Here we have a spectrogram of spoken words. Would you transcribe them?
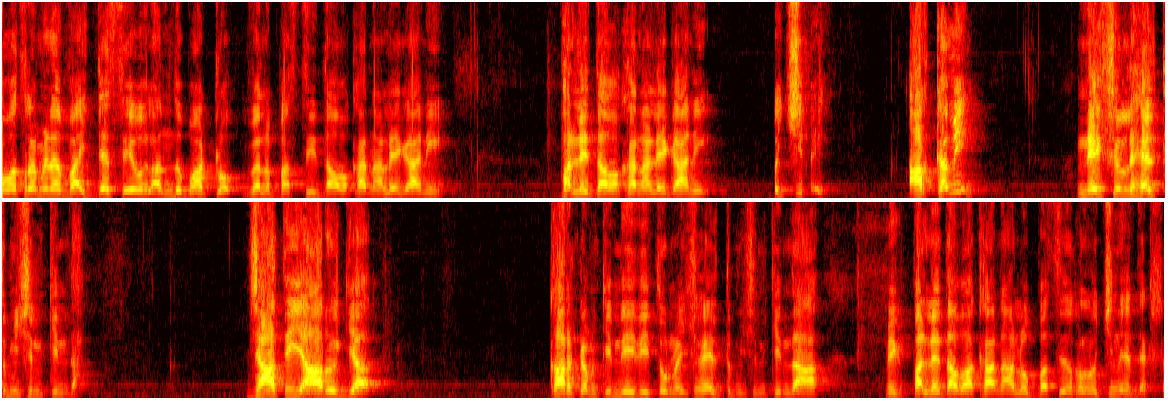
అవసరమైన వైద్య సేవలు అందుబాటులో. వీళ్ళ బస్తీ దవాఖానాలే కానీ పల్లె దవాఖానాలే కానీ వచ్చినాయి. Are coming national health mission కింద. జాతీయ ఆరోగ్య కార్యక్రమం కింద ఏదైతే నేషనల్ హెల్త్ మిషన్ కింద మీకు పల్లె దవాఖానాలు బస్తీ దవాఖానాలు వచ్చినాయి అధ్యక్ష.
